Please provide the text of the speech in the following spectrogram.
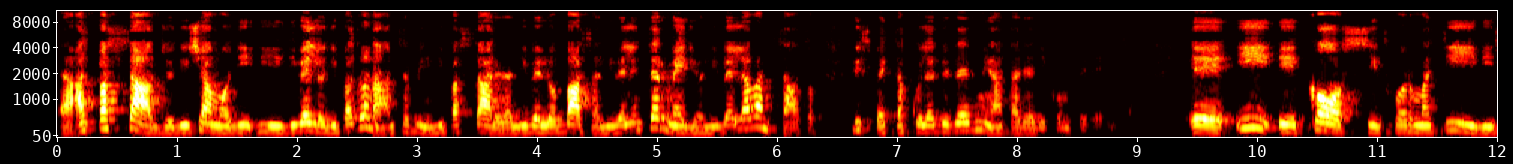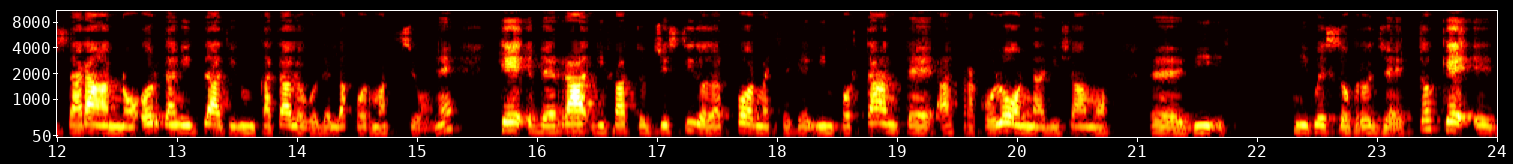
al passaggio diciamo, di, di, livello di padronanza, quindi di passare dal livello base al livello intermedio al livello avanzato rispetto a quella determinata area di competenza. Eh, I eh, corsi formativi saranno organizzati in un catalogo della formazione che verrà di fatto gestito dal Format, che è l'importante altra colonna diciamo, eh, di di questo progetto che eh,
